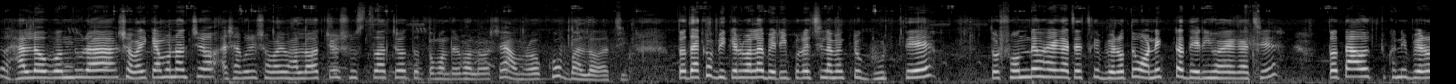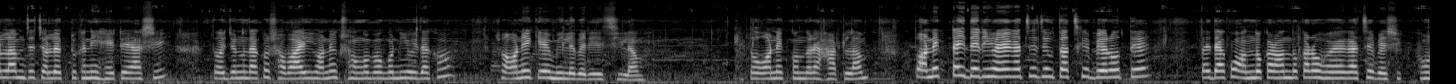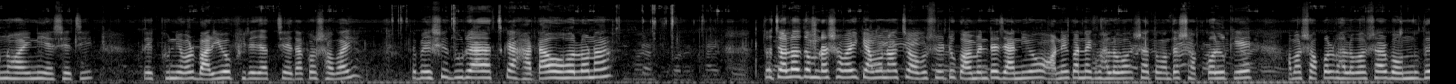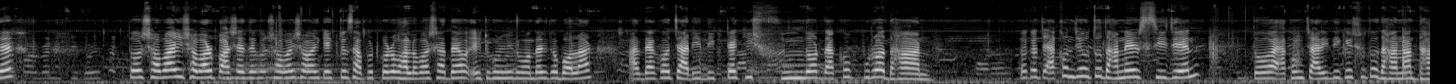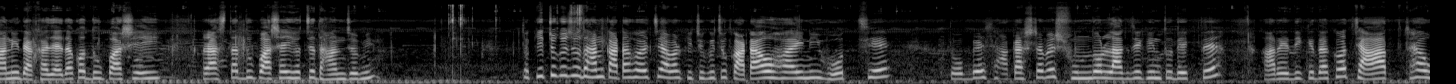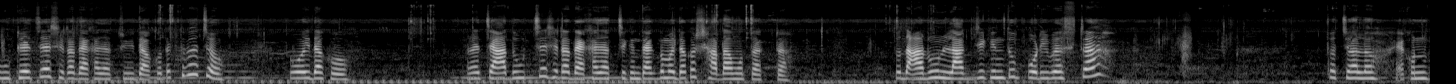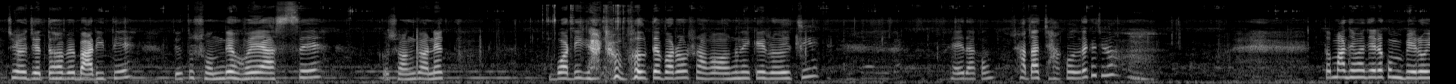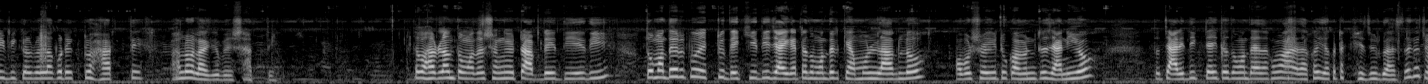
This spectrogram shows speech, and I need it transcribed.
তো হ্যালো বন্ধুরা, সবাই কেমন আছো? আশা করি সবাই ভালো আছো, সুস্থ আছো। তো তোমাদের ভালোবাসায় আমরাও খুব ভালো আছি। তো দেখো, বিকেলবেলা বেরিয়ে পড়েছিলাম একটু ঘুরতে। তো সন্ধে হয়ে গেছে, আজকে বেরোতে অনেকটা দেরি হয়ে গেছে। তো তাও একটুখানি বেরোলাম যে চলো একটুখানি হেঁটে আসি। তো ওই জন্য দেখো, সবাই অনেক সঙ্গভঙ্গ নিয়ে ওই দেখো অনেকে মিলে বেরিয়েছিলাম। তো অনেকক্ষণ ধরে হাঁটলাম। তো অনেকটাই দেরি হয়ে গেছে যেহেতু আজকে বেরোতে। তাই দেখো, অন্ধকার অন্ধকারও হয়ে গেছে, বেশিক্ষণ হয়নি, এসেছি। তো এক্ষুনি আবার বাড়িও ফিরে যাচ্ছে, দেখো সবাই। তো বেশি দূরে আজকে হাঁটাও হলো না। তো চলো, তোমরা সবাই কেমন আছো? অবশ্যই একটু কমেন্টে জানিও। অনেক অনেক ভালোবাসা তোমাদের সকলকে, আমার সকল ভালোবাসার বন্ধুদের। তো সবাই সবার পাশে দেখো সবাই সবাইকে একটু সাপোর্ট করো, ভালোবাসা দাও, এইটুকুনি তোমাদেরকে বলার। আর দেখো চারিদিকটা কি সুন্দর, দেখো পুরো ধান। দেখো এখন যেহেতু ধানের সিজন তো এখন চারিদিকে শুধু ধান আর ধানই দেখা যায়। দেখো দুপাশেই রাস্তার দুপাশেই হচ্ছে ধান জমি। তো কিছু কিছু ধান কাটা হয়েছে, আবার কিছু কিছু কাটাও হয়নি, হচ্ছে। তো বেশ, আকাশটা বেশ সুন্দর লাগছে কিন্তু দেখতে। আর এদিকে দেখো, চাঁদটা উঠেছে, সেটা দেখা যাচ্ছে। ওই দেখো, দেখতে পেয়েছ? তো ওই দেখো মানে চাঁদ উঠছে, সেটা দেখা যাচ্ছে, কিন্তু একদম ওই দেখো সাদা মতো একটা। তো দারুণ লাগছে কিন্তু পরিবেশটা। তো চলো, এখন যেতে হবে বাড়িতে। যেহেতু সন্ধে হয়ে আসছে, তো সঙ্গে অনেক বডিগার্ডও বলতে পারো, সঙ্গে অনেকে রয়েছি। এই দেখো, সাদা ছাগল দেখেছ? তো মাঝে মাঝে এরকম বেরোই, বিকেলবেলা করে একটু হাঁটতে, ভালো লাগে বেশ হাঁটতে। তো ভাবলাম তোমাদের সঙ্গে একটু আপডেট দিয়ে দিই। তোমাদেরকেও একটু দেখিয়ে দিই জায়গাটা, তোমাদের কেমন লাগল? অবশ্যই একটু কমেন্টে জানিও। তো চারিদিকটাই তো তোমাদের দেখো দেখো একটা খেজুর গাছ, দেখেছ?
